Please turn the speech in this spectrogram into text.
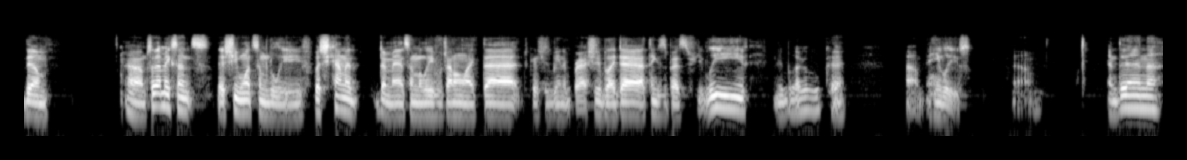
them. Um, so that makes sense that she wants him to leave, but she kind of demands him to leave, which I don't like that because she's being a brat. She'd be like, "Dad, I think it's best if you leave," and he'd be like, oh, "Okay," um, and he leaves. Um, and then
